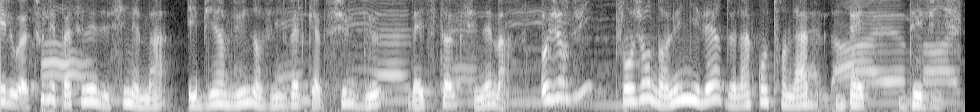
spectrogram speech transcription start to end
Hello à tous les passionnés de cinéma et bienvenue dans une nouvelle capsule de Let's Talk Cinéma. Aujourd'hui, plongeons dans l'univers de l'incontournable Bette Davis.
